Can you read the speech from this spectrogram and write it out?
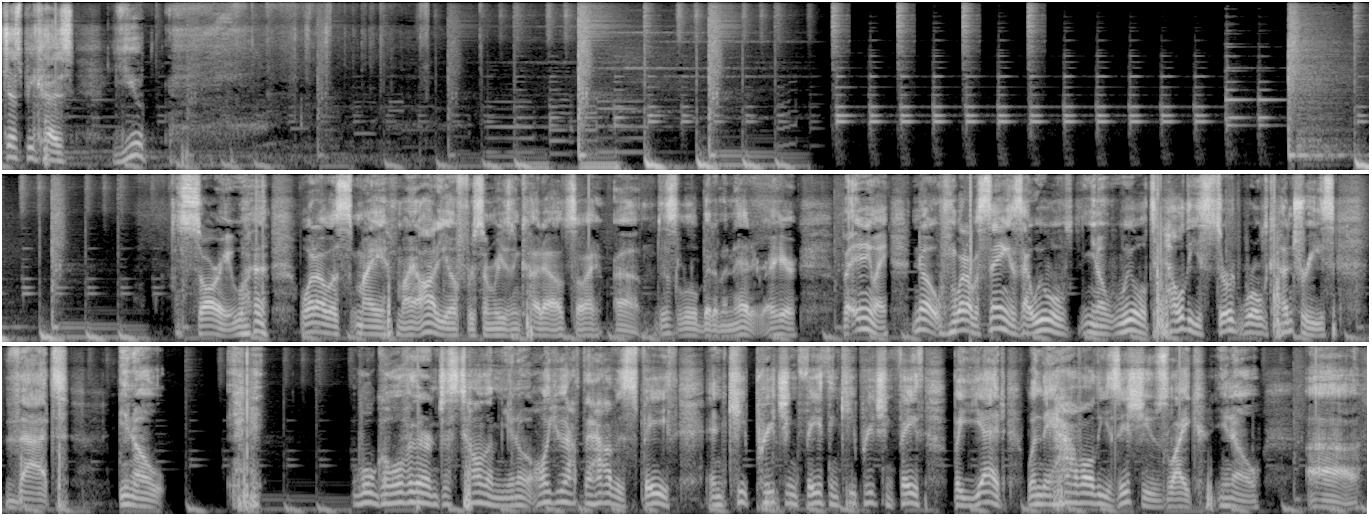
just because you sorry what i was my my audio for some reason cut out so i uh, this is a little bit of an edit right here but anyway no what i was saying is that we will you know we will tell these third world countries that you know we'll go over there and just tell them, you know, all you have to have is faith and keep preaching faith and keep preaching faith. But yet, when they have all these issues like, you know, uh,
